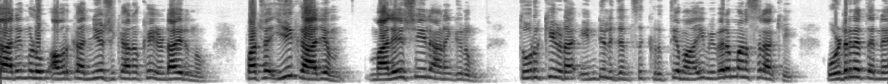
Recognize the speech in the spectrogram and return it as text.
കാര്യങ്ങളും അവർക്ക് അന്വേഷിക്കാനൊക്കെ ഉണ്ടായിരുന്നു. പക്ഷേ ഈ കാര്യം മലേഷ്യയിലാണെങ്കിലും തുർക്കിയുടെ ഇന്റലിജൻസ് കൃത്യമായി വിവരം മനസ്സിലാക്കി. ഉടനെ തന്നെ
